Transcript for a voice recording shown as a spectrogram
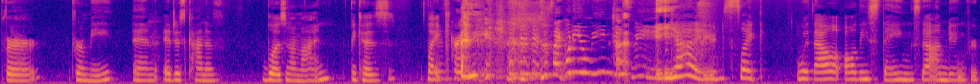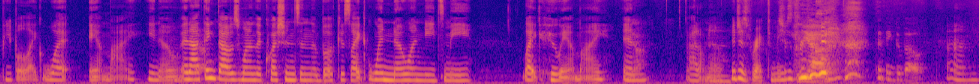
for for me, and it just kind of blows my mind because, like, it's crazy. You're just like, what do you mean just me? yeah, you're just like, without all these things that I'm doing for people, like, what am I? You know? And I think that was one of the questions in the book is like, when no one needs me, like, who am I? And I don't know. Mm. It just wrecked me. Just Yeah. to think about. um,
